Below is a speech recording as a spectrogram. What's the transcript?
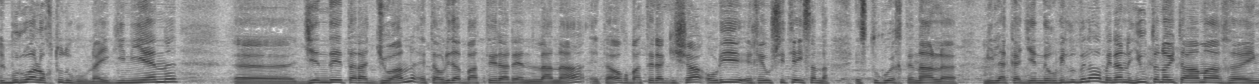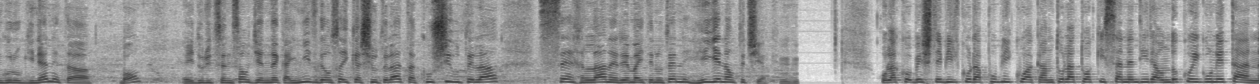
elburua lortu dugu, nahi ginien, Uh, jendeetara joan, eta hori da bateraren lana, eta hor batera gisa hori erreusitia izan da. Ez dugu erten al milaka jende urbildu dela, baina hiuten oita amar inguru ginen, eta bon, Eiduritzen zau, jendek hainitz gauza ikasi utela eta kusi utela zer lan ere maiten uten heien autetxiak. Holako beste bilkura publikoak antolatuak izanen dira ondoko egunetan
